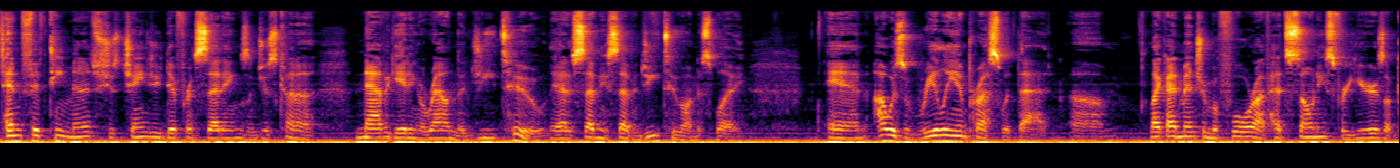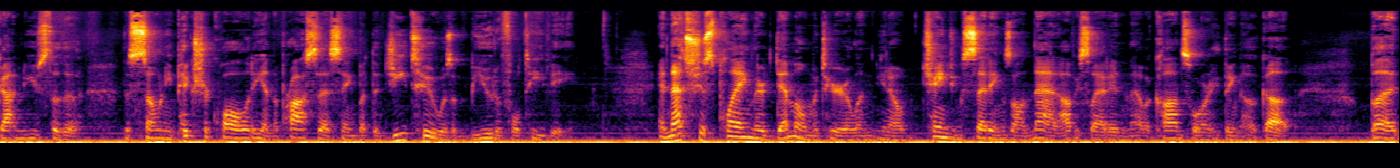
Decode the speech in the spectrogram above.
10 15 minutes just changing different settings and just kind of navigating around the G2. They had a 77 G2 on display. And I was really impressed with that. Um, like I mentioned before, I've had Sony's for years. I've gotten used to the, the Sony picture quality and the processing, but the G2 was a beautiful TV. And that's just playing their demo material and, you know, changing settings on that. Obviously, I didn't have a console or anything to hook up. But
